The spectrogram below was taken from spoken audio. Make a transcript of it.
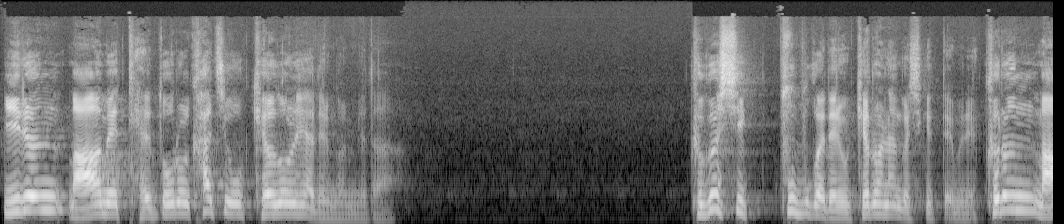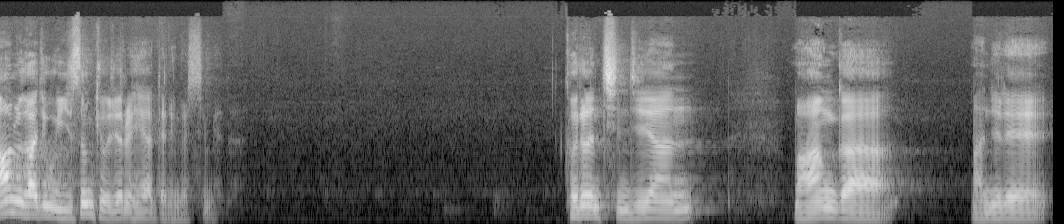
이런 마음의 태도를 가지고 결혼을 해야 되는 겁니다. 그것이 부부가 되고 결혼한 것이기 때문에 그런 마음을 가지고 이성 교제를 해야 되는 것입니다. 그런 진지한 마음과 만일에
